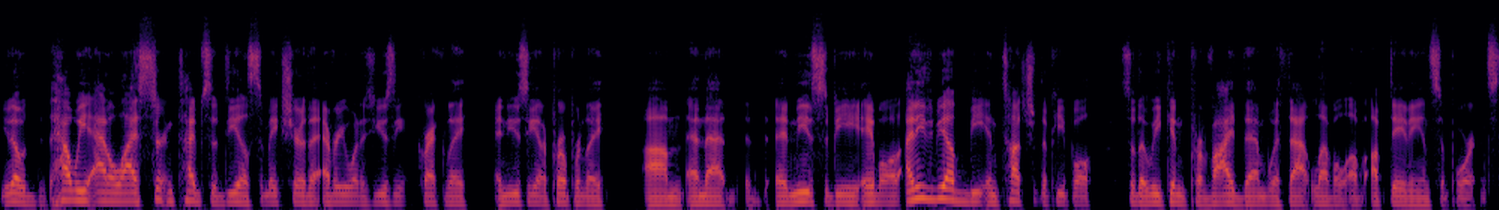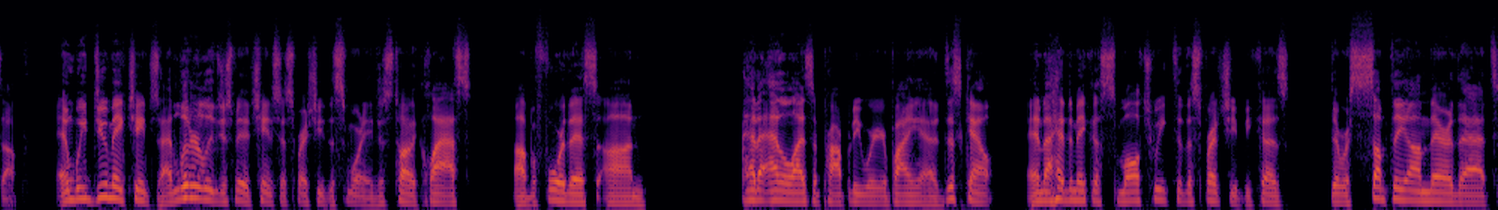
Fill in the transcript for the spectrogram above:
you know, how we analyze certain types of deals to make sure that everyone is using it correctly and using it appropriately um, and that it needs to be able i need to be able to be in touch with the people so that we can provide them with that level of updating and support and stuff. And we do make changes. I literally just made a change to the spreadsheet this morning. I just taught a class uh, before this on how to analyze a property where you're buying at a discount and i had to make a small tweak to the spreadsheet because there was something on there that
